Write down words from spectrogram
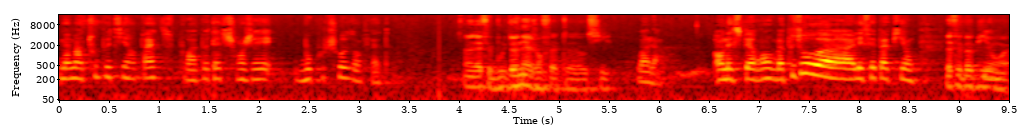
Même un tout petit impact pourra peut-être changer beaucoup de choses en fait. Un effet boule de neige en fait euh, aussi. Voilà. En espérant, bah, plutôt euh, l'effet papillon. L'effet papillon, ouais.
